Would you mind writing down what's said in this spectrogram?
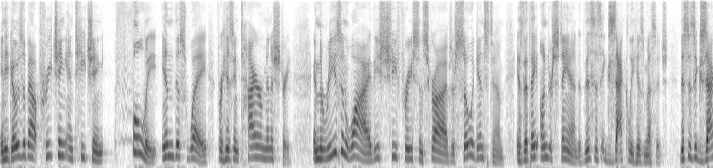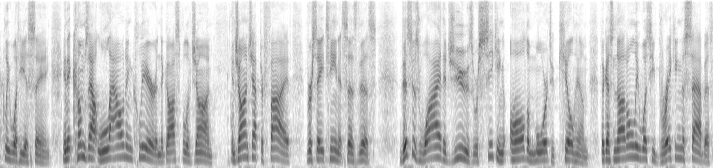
And he goes about preaching and teaching fully in this way for his entire ministry. And the reason why these chief priests and scribes are so against him is that they understand this is exactly his message. This is exactly what he is saying. And it comes out loud and clear in the Gospel of John. In John chapter 5, verse 18, it says this this is why the Jews were seeking all the more to kill him, because not only was he breaking the Sabbath,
